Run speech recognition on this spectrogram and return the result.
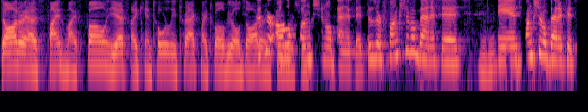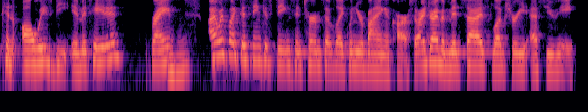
daughter has find my phone. Yes, I can totally track my 12 year old daughter. Those are all functional benefits. Those are functional benefits, mm-hmm. and functional benefits can always be imitated, right? Mm-hmm. I always like to think of things in terms of like when you're buying a car. So I drive a mid-sized luxury SUV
